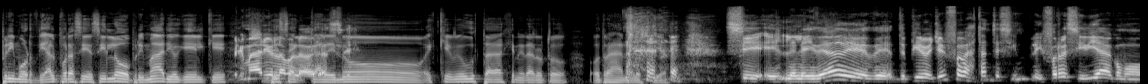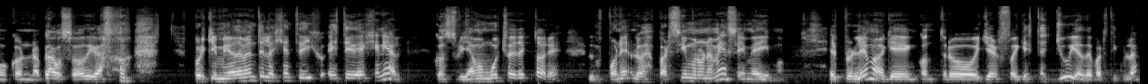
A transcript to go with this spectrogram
primordial, por así decirlo, o primario, que es el que primario la palabra, Es que me gusta generar otro, otras analogías. sí, la, la idea de, de, de Peter Oyer fue bastante simple y fue recibida como con un aplauso, digamos, porque inmediatamente la gente dijo, esta idea es genial construyamos muchos detectores, los, pone, los esparcimos en una mesa y medimos. El problema que encontró Jer fue que estas lluvias de partículas,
